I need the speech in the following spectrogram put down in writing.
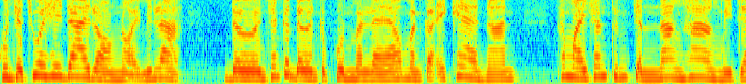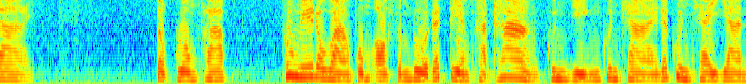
คุณจะช่วยให้ได้ลองหน่อยไหมล่ะ เดินฉันก็เดินกับคุณมาแล้ว มันก็ไอ้แค่นั้นทำไมฉันถึงจะนั่งห้างไม่ได้ ตกลงครับ พรุ่งนี้ระหว่างผมออกสำรวจและเตรียมขัดห้าง คุณหญิง คุณชายและคุณชายยัน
